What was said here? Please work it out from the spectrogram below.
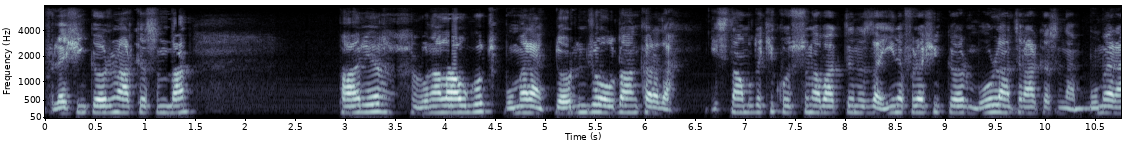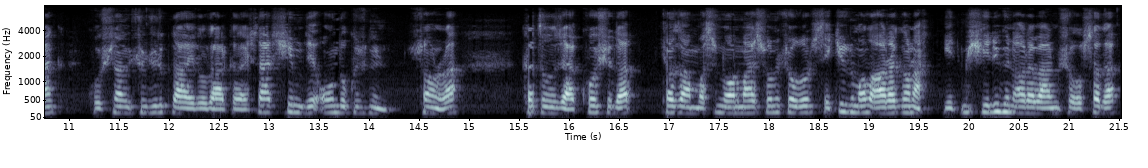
Flashing Girl'ün arkasından Parier, Luna Lavgut, Boomerang dördüncü oldu Ankara'da. İstanbul'daki koşusuna baktığınızda yine Flashing Girl, Moorland'ın arkasından Boomerang koşudan üçüncülükle ayrıldı arkadaşlar. Şimdi 19 gün sonra katılacak koşuda kazanması normal sonuç olur. 8 numaralı Aragona 77 gün ara vermiş olsa da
